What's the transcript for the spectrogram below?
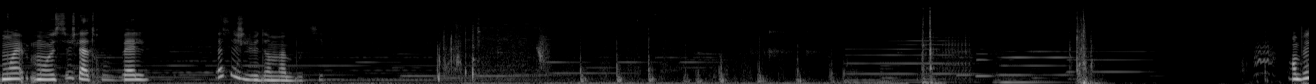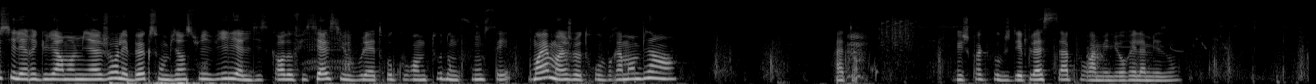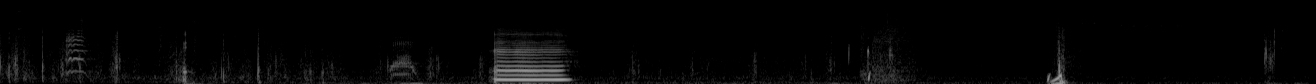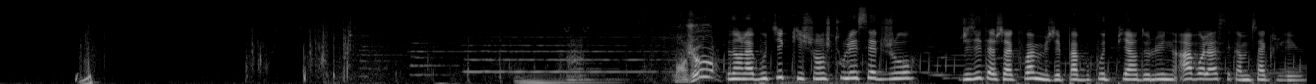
Ouais, moi aussi je la trouve belle. Je sais pas si je l'ai eu dans ma boutique. En plus, il est régulièrement mis à jour, les bugs sont bien suivis, il y a le Discord officiel si vous voulez être au courant de tout, donc foncez. Ouais, moi je le trouve vraiment bien. hein. Attends. Mais je crois qu'il faut que je déplace ça pour améliorer la maison. Ouais. Euh... Bonjour. C'est dans la boutique qui change tous les 7 jours. J'hésite à chaque fois, mais j'ai pas beaucoup de pierres de lune. Ah voilà, c'est comme ça que je l'ai eu.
